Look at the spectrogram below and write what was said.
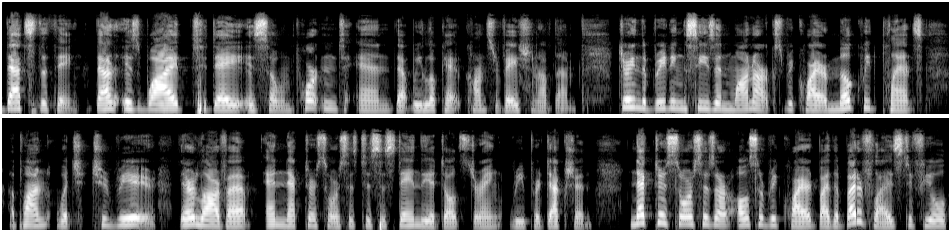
That's the thing. That is why today is so important and that we look at conservation of them. During the breeding season, monarchs require milkweed plants upon which to rear their larvae and nectar sources to sustain the adults during reproduction. Nectar sources are also required by the butterflies to fuel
